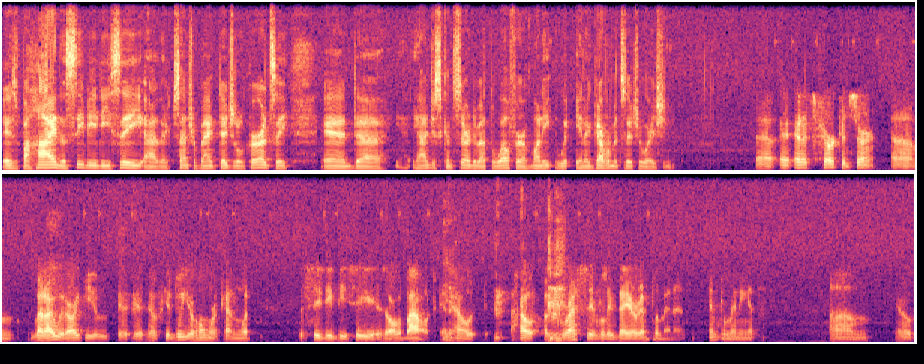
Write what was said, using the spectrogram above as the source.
is behind the CBDC, uh, the central bank digital currency? And uh, yeah, I'm just concerned about the welfare of money in a government situation. Uh, and, and, it's a fair concern. Um, but I would argue if you do your homework on what the CDBC is all about and yeah. how how aggressively they are implementing implementing it. Um, you know,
